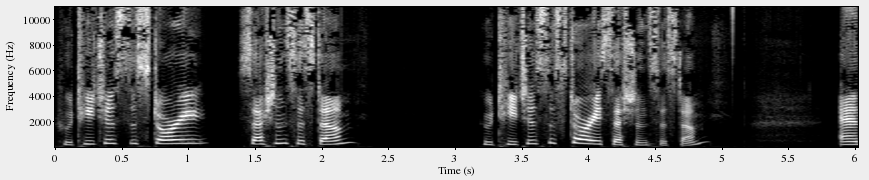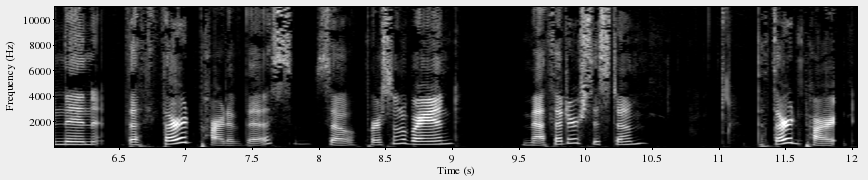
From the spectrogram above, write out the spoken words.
who teaches the story session system, who teaches the story session system. And then the third part of this so, personal brand, method or system. The third part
